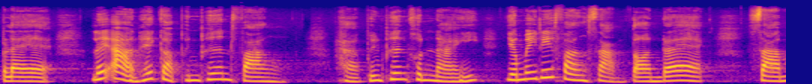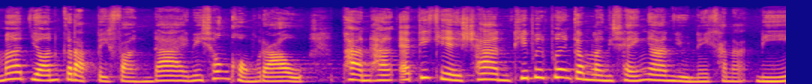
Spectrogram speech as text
แปล และอ่านให้กับเพื่อนๆฟัง หากเพื่อนๆ คนไหนยังไม่ได้ฟัง 3 ตอนแรก สามารถย้อนกลับไปฟังได้ในช่องของเรา ผ่านทางแอปพลิเคชันที่เพื่อนๆกำลังใช้งานอยู่ในขณะนี้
